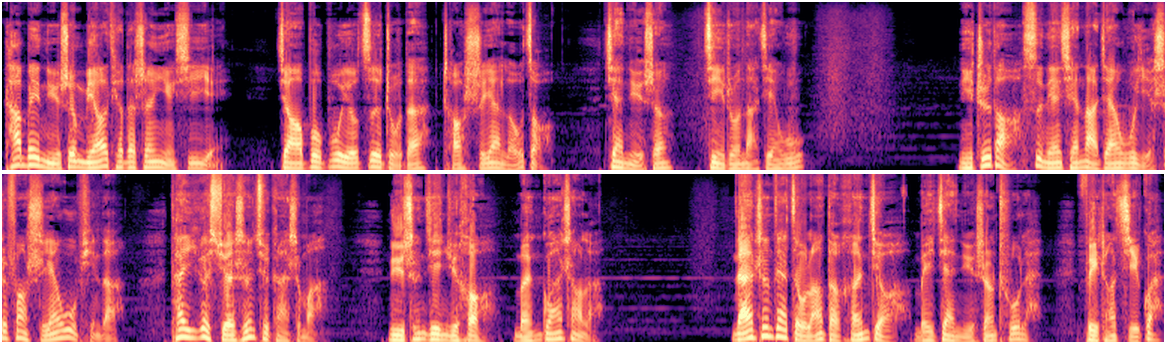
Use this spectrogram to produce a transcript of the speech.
他被女生苗条的身影吸引。”脚步不由自主地朝实验楼走，见女生进入那间屋。你知道四年前那间屋也是放实验物品的，他一个学生去干什么？女生进去后门关上了，男生在走廊等很久没见女生出来，非常奇怪，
